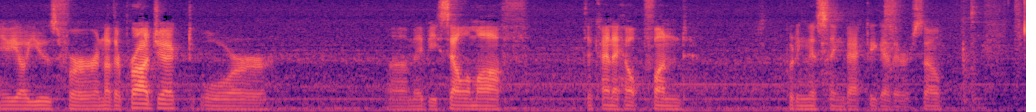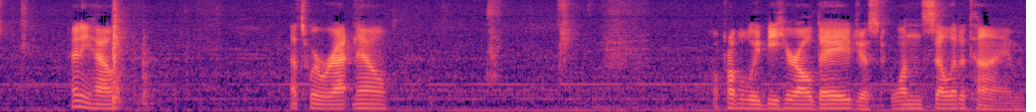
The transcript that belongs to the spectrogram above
maybe I'll use for another project or uh, maybe sell them off to kind of help fund putting this thing back together. So anyhow that's where we're at now I'll probably be here all day just one cell at a time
